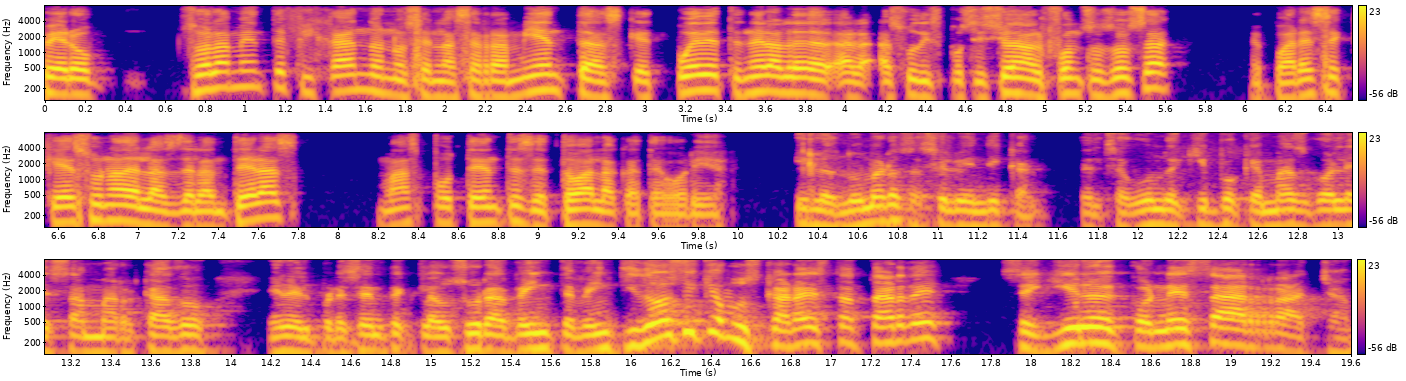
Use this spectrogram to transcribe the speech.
pero solamente fijándonos en las herramientas que puede tener a, su disposición Alfonso Sosa, me parece que es una de las delanteras más potentes de toda la categoría. Y los números así lo indican. El segundo equipo que más goles ha marcado en el presente clausura 2022 y que buscará esta tarde seguir con esa racha.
